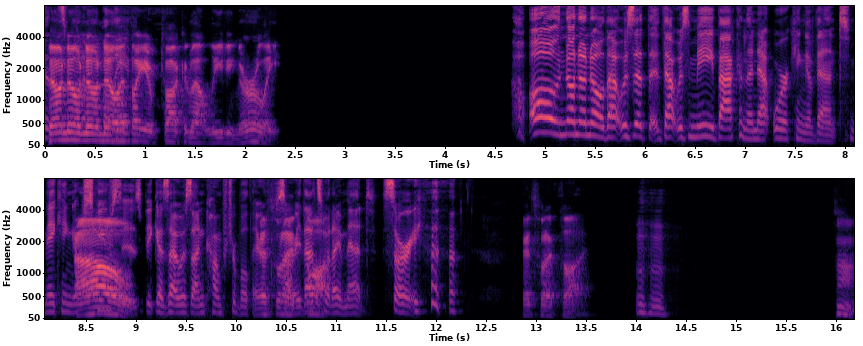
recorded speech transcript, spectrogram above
no, no, no, I no. I thought you were talking about leaving early. Oh no no no! That was it. That was me back in the networking event, making oh. excuses oh, because I was uncomfortable there. That's Sorry, that's what I meant. Sorry. that's what I thought. Mm-hmm. Hmm.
